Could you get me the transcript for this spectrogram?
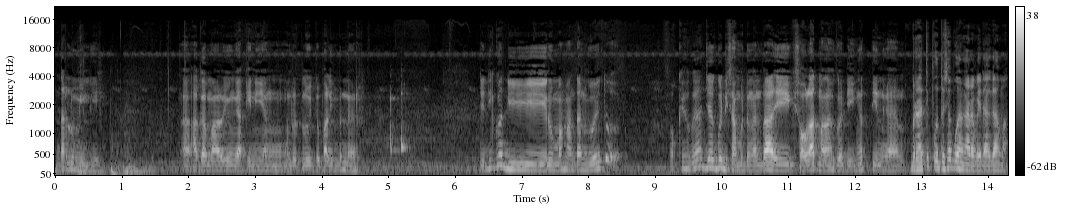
Ntar lu milih eh, agama lu yang yakini yang menurut lu itu paling bener jadi gue di rumah mantan gue itu oke oke aja. Gue disambut dengan baik. Sholat malah gue diingetin kan. Berarti putusnya bukan karena beda agama?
